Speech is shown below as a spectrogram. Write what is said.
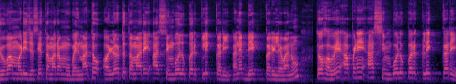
જોવા મળી જશે તમારા મોબાઈલમાં. તો અલર્ટ તમારે આ સિમ્બોલ ઉપર ક્લિક કરી અને બેક કરી લેવાનું. તો હવે આપણે આ સિમ્બોલ ઉપર ક્લિક કરી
